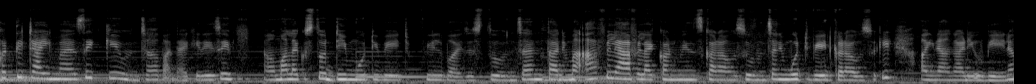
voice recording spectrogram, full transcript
कति टाइममा चाहिँ के हुन्छ भन्दाखेरि चाहिँ मलाई कस्तो डिमोटिभेट फिल भयो जस्तो हुन्छ। नि त अनि म आफैले आफैलाई कन्भिन्स गराउँछु हुन्छ नि मोटिभेट गराउँछु कि ऐना अगाडि उभिएन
